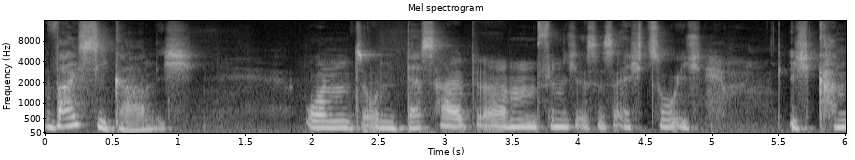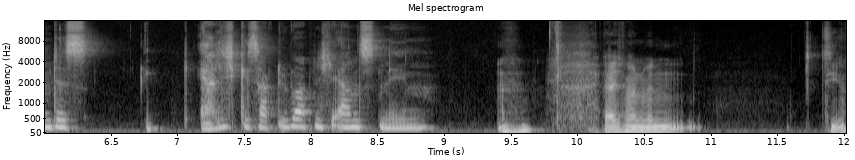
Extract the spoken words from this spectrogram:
Weiß sie gar nicht. Und, und deshalb ähm, finde ich, ist es echt so, ich, ich kann das ehrlich gesagt überhaupt nicht ernst nehmen. Ja, ich meine, wenn die,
